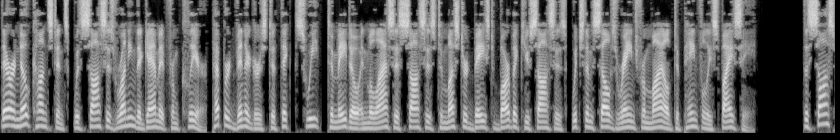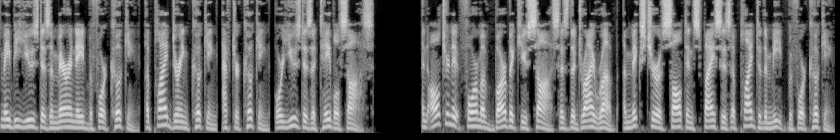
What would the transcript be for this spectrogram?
There are no constants, with sauces running the gamut from clear, peppered vinegars to thick, sweet, tomato and molasses sauces to mustard-based barbecue sauces, which themselves range from mild to painfully spicy. The sauce may be used as a marinade before cooking, applied during cooking, after cooking, or used as a table sauce. An alternate form of barbecue sauce is the dry rub, a mixture of salt and spices applied to the meat before cooking.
